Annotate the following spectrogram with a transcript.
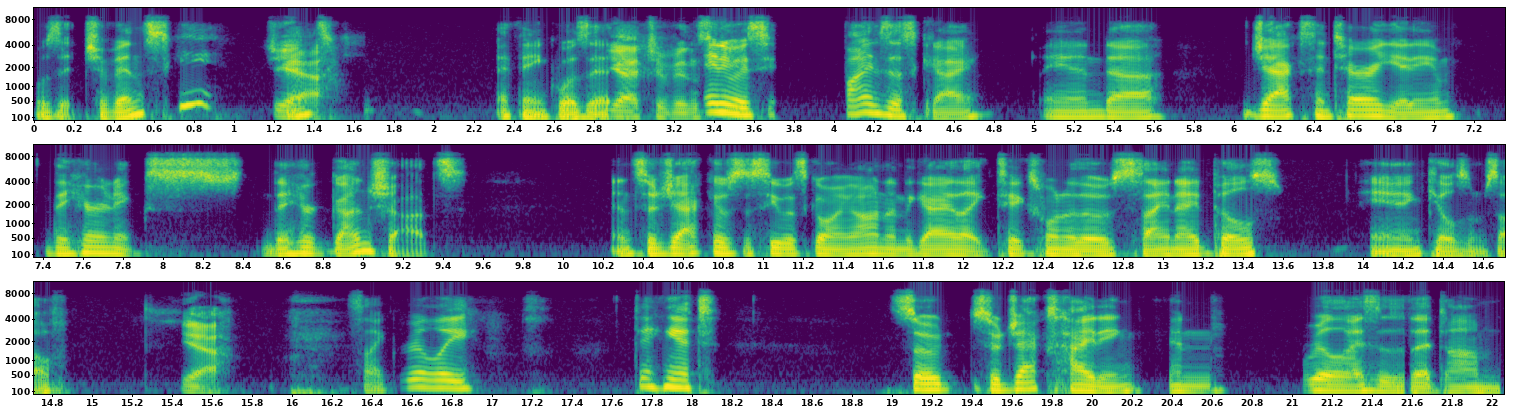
Was it chavinsky? Yeah. I think was it. Yeah Chavinsky. Anyways finds this guy and uh jack's interrogating him. They hear an ex- they hear gunshots. And so jack goes to see what's going on and the guy like takes one of those cyanide pills and kills himself. Yeah. It's like really dang it. So so jack's hiding and realizes that um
